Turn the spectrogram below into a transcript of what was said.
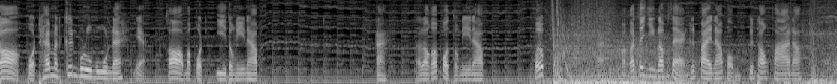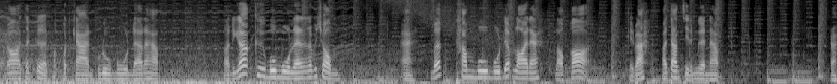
ก็กดให้มันขึ้นบลูมูนนะเนี่ยก็มากด E ตรงนี้นะครับอะแล้วเราก็กดตรงนี้นะครับปุ๊บอะมันก็จะยิงลำแสงขึ้นไปนะครับผมขึ้นท้องฟ้านะก็จะเกิดปรากฏการณ์บลูมูนแล้วนะครับ ตอนนี้ก็คือบลูมูนแล้วนะท่านผู้ชม อะเมื่อทำบูมูเรียบร้อยนะ เราก็เห็นปะพระจันทร์สีน้ำเงินนะครับอะ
